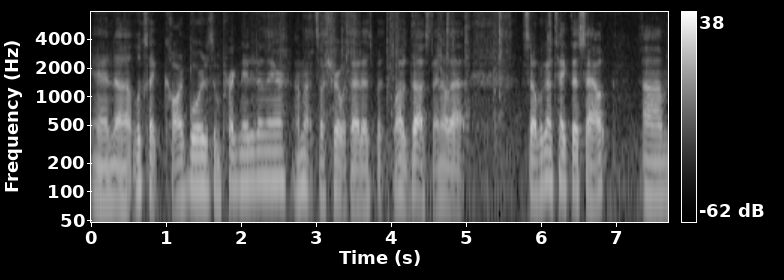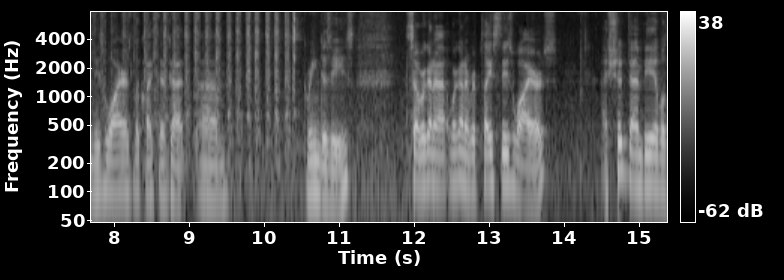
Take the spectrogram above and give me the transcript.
and uh, it looks like cardboard is impregnated in there. I'm not so sure what that is, but a lot of dust. I know that. So we're going to take this out. Um, these wires look like they've got um, green disease. So we're gonna we're gonna replace these wires. I should then be able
